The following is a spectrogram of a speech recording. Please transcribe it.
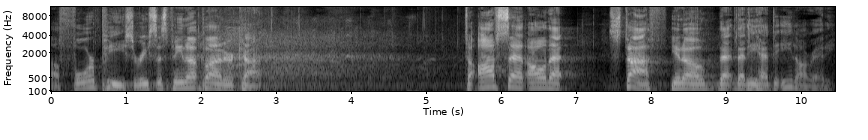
a four piece Reese's peanut butter cup to offset all that stuff, you know, that, that he had to eat already.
